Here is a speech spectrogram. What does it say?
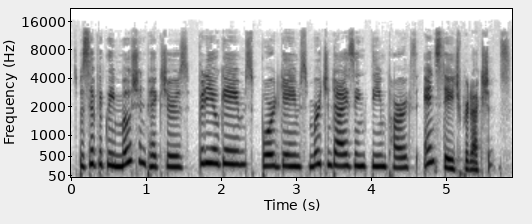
specifically motion pictures, video games, board games, merchandising, theme parks, and stage productions.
